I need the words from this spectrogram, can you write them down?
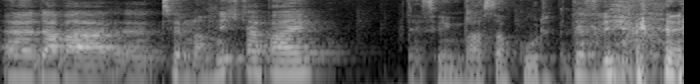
äh, da war äh, Tim noch nicht dabei. Deswegen war es auch gut. Deswegen.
